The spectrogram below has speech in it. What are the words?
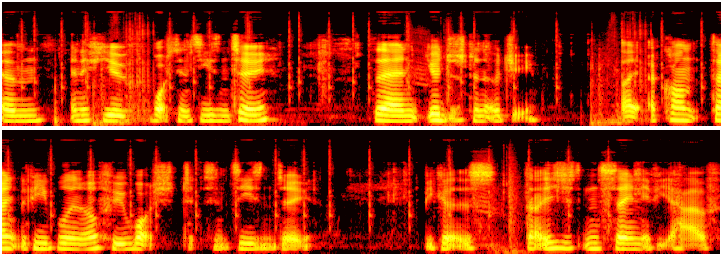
Um, and if you've watched in season two, then you're just an OG. Like, I can't thank the people enough who watched it since season 2. Because that is just insane if you have.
